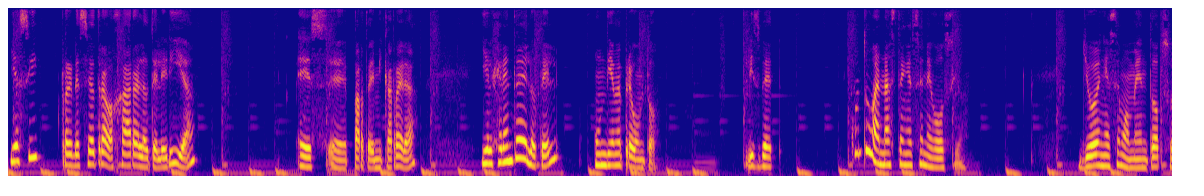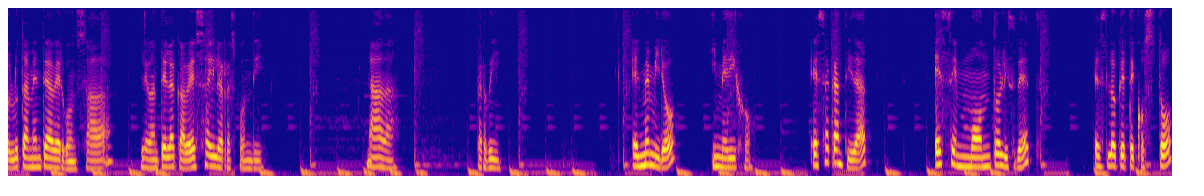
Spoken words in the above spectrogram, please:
Y así regresé a trabajar a la hotelería. Es eh, parte de mi carrera. Y el gerente del hotel un día me preguntó, Lisbeth, ¿cuánto ganaste en ese negocio? Yo en ese momento, absolutamente avergonzada, levanté la cabeza y le respondí. Nada. Perdí. Él me miró y me dijo, esa cantidad, ese monto, Lisbeth, es lo que te costó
